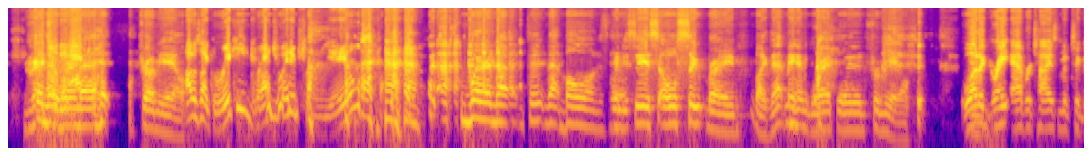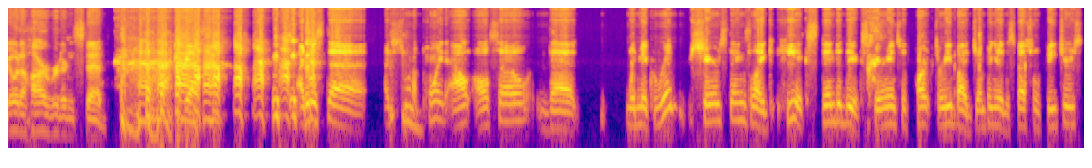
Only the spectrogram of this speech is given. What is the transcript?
graduated wearing that, from Yale. I was like, Ricky graduated from Yale? wearing that that bowl on his head. When you see his old suit brain, like that man graduated from Yale. What a great advertisement to go to Harvard instead. I just uh, I just want to point out also that when McRib shares things like he extended the experience with part three by jumping into the special features,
